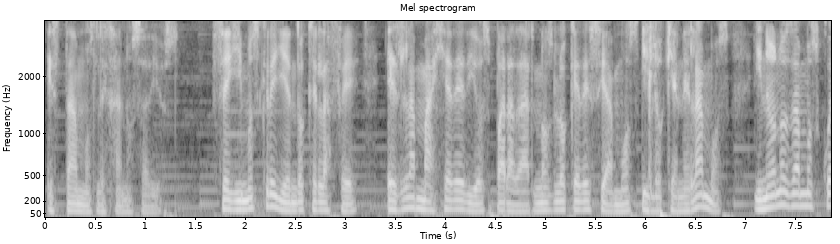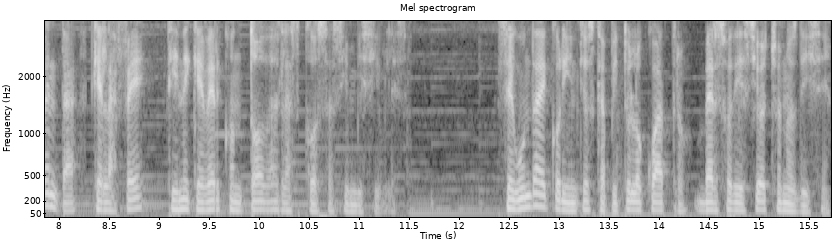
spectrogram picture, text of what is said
estamos lejanos a Dios seguimos creyendo que la fe es la magia de Dios para darnos lo que deseamos y lo que anhelamos, y no nos damos cuenta que la fe tiene que ver con todas las cosas invisibles. Segunda de Corintios capítulo 4, verso 18 nos dice,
